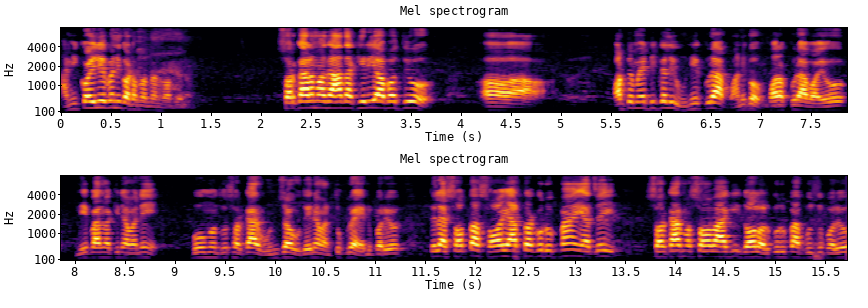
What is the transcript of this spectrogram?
हामी कहिले पनि गठबन्धन गर्दैनौँ। सरकारमा जाँदाखेरि अब त्यो अटोमेटिकली हुने कुरा भनेको फरक कुरा भयो। नेपालमा किनभने बहुमतको सरकार हुन्छ हुँदैन भने त्यो कुरा हेर्नु पऱ्यो त्यसलाई सत्ता सहयात्राको रूपमा या चाहिँ सरकारमा सहभागी दलहरूको रूपमा बुझ्नु पऱ्यो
